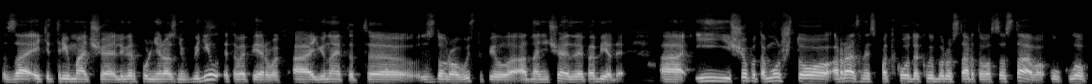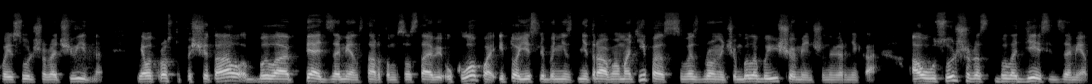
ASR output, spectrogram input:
за эти три матча Ливерпуль ни разу не победил, это во-первых, а Юнайтед э, здорово выступил, одна ничья, две победы. А, и еще потому, что разность подхода к выбору стартового состава у Клопа и Сульшера очевидна. Я вот просто посчитал, было пять замен в стартовом составе у Клопа, и то, если бы не, травма Матипа с Вестбромичем, было бы еще меньше наверняка. А у Сульшера было 10 замен.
